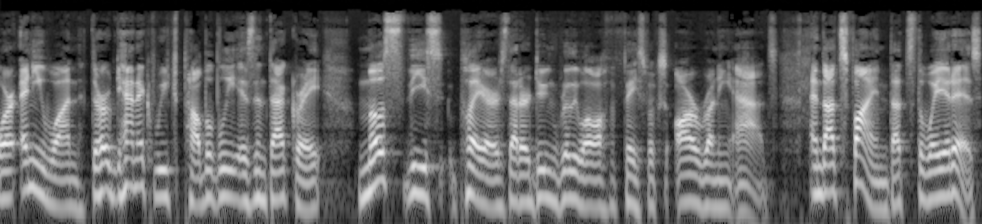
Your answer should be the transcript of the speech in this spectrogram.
or anyone, their organic reach probably isn't that great. Most of these players that are doing really well off of Facebooks are running ads. And that's fine. That's the way it is.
